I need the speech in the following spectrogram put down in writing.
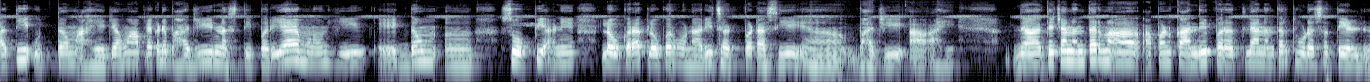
अतिउत्तम आहे. जेव्हा आपल्याकडे भाजी नसते पर्याय म्हणून ही एकदम सोपी आणि लवकरात लवकर होणारी झटपट अशी भाजी आहे. त्याच्यानंतर आपण कांदे परतल्यानंतर थोडंसं तेल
